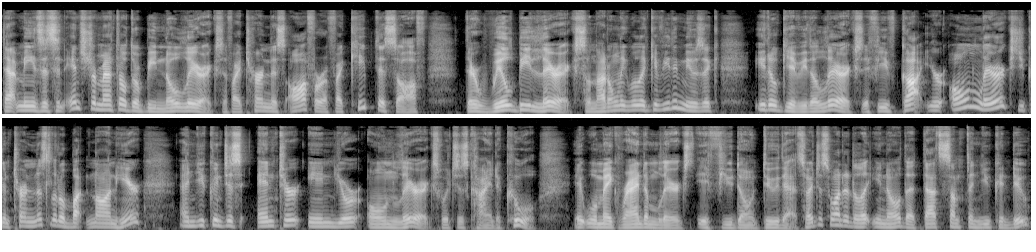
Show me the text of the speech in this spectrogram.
that means it's an instrumental, there'll be no lyrics. If I turn this off or if I keep this off, there will be lyrics. So not only will it give you the music, it'll give you the lyrics. If you've got your own lyrics, you can turn this little button on here and you can just enter in your own lyrics, which is kind of cool. It will make random lyrics if you don't do that. So I just wanted to let you know that that's something you can do.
